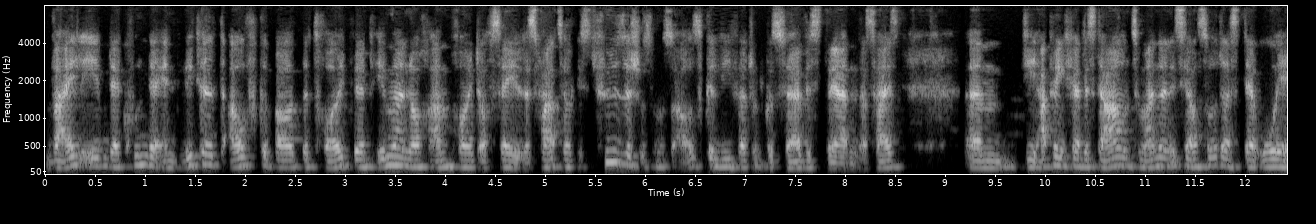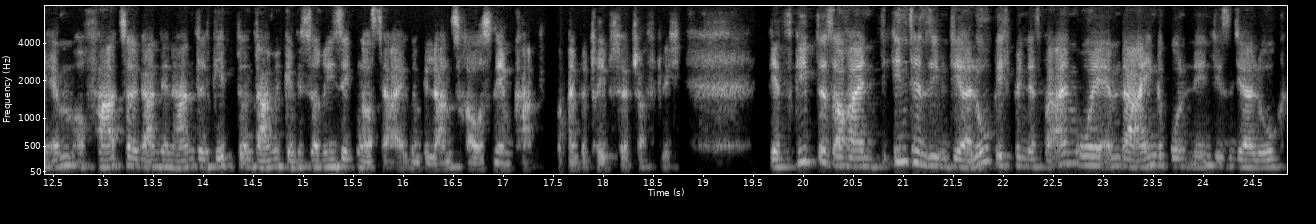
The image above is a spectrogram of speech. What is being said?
weil eben der Kunde entwickelt, aufgebaut, betreut wird, immer noch am Point of Sale. Das Fahrzeug ist physisch, es muss ausgeliefert und geserviced werden. Das heißt, ähm, die Abhängigkeit ist da und zum anderen ist ja auch so, dass der OEM auch Fahrzeuge an den Handel gibt und damit gewisse Risiken aus der eigenen Bilanz rausnehmen kann, rein betriebswirtschaftlich. Jetzt gibt es auch einen intensiven Dialog. Ich bin jetzt bei einem OEM da eingebunden in diesen Dialog,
